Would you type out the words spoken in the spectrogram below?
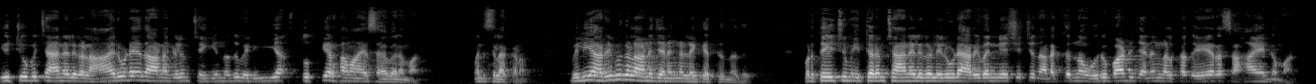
യൂട്യൂബ് ചാനലുകൾ ആരുടേതാണെങ്കിലും ചെയ്യുന്നത് വലിയ സ്തുത്യർഹമായ സേവനമാണ്. മനസ്സിലാക്കണം. വലിയ അറിവുകളാണ് ജനങ്ങളിലേക്ക് എത്തുന്നത്. പ്രത്യേകിച്ചും ഇത്തരം ചാനലുകളിലൂടെ അറിവന്വേഷിച്ച് നടക്കുന്ന ഒരുപാട് ജനങ്ങൾക്ക് അത് ഏറെ സഹായകമാണ്.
